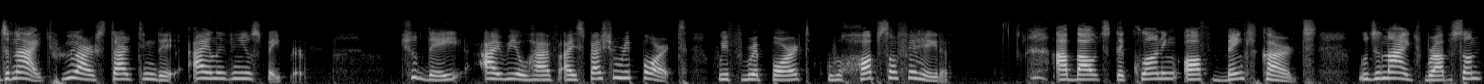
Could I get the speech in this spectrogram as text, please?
Good night. We are starting the Island newspaper. Today I will have a special report with report Robson Ferreira about the cloning of bank cards. Good night, Robson.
